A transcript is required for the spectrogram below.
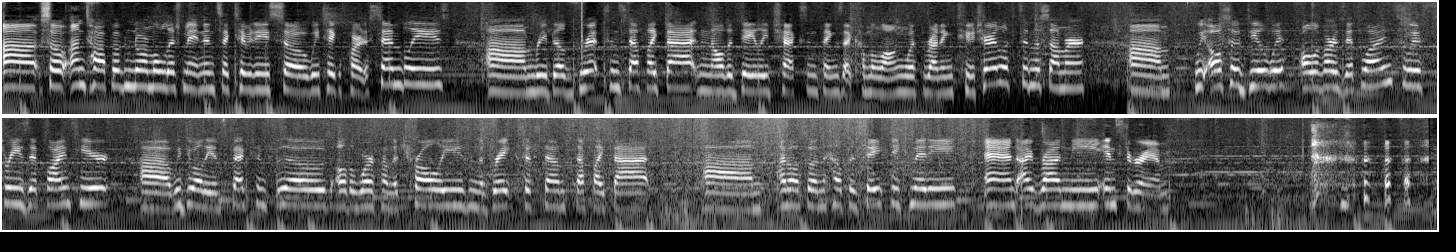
Uh, so on top of normal lift maintenance activities, so we take apart assemblies, um, rebuild grips and stuff like that, and all the daily checks and things that come along with running two chairlifts in the summer. Um, we also deal with all of our zip lines. So we have three zip lines here. Uh, we do all the inspections for those, all the work on the trolleys and the brake system, stuff like that. Um, I'm also on the health and safety committee, and I run the Instagram.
